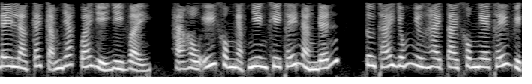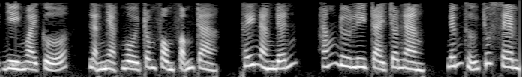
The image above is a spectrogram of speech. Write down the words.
đây là cái cảm giác quá dị gì vậy, hạ hầu ý không ngạc nhiên khi thấy nàng đến, tư thái giống như hai tay không nghe thấy việc gì ngoài cửa, lạnh nhạt ngồi trong phòng phẩm trà, thấy nàng đến, hắn đưa ly trà cho nàng, nếm thử chút xem,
